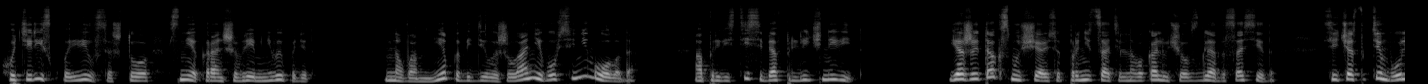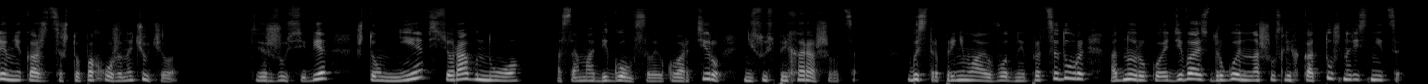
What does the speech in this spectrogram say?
хоть и риск появился, что снег раньше времени выпадет. Но во мне победило желание вовсе не голода, а привести себя в приличный вид. Я же и так смущаюсь от проницательного колючего взгляда соседа. Сейчас так тем более мне кажется, что похоже на чучело. Твержу себе, что мне все равно, а сама бегом в свою квартиру несусь прихорашиваться. Быстро принимаю водные процедуры, одной рукой одеваюсь, другой наношу слегка тушь на ресницы.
